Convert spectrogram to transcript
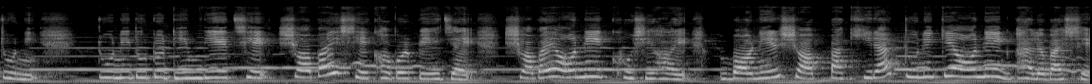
টুনি। টুনি দুটো ডিম দিয়েছে, সবাই সে খবর পেয়ে যায়, সবাই অনেক খুশি হয়। বনের সব পাখিরা টুনিকে অনেক ভালোবাসে।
